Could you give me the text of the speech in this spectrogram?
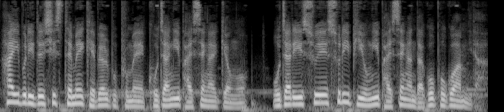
하이브리드 시스템의 개별 부품에 고장이 발생할 경우 오자리 수의 수리 비용이 발생한다고 보고합니다.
